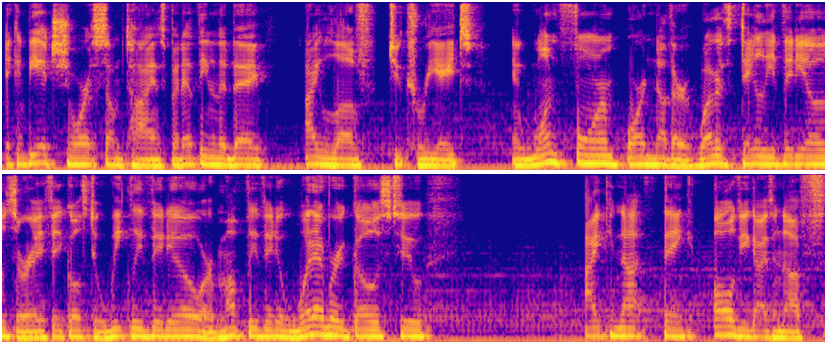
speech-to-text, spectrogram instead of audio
It can be a chore sometimes, but at the end of the day, I love to create in one form or another, whether it's daily videos or if it goes to weekly video or monthly video, whatever it goes to. I cannot thank all of you guys enough.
